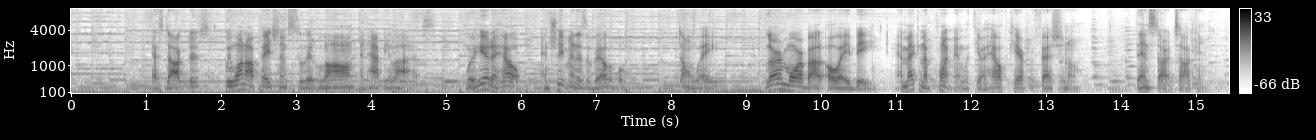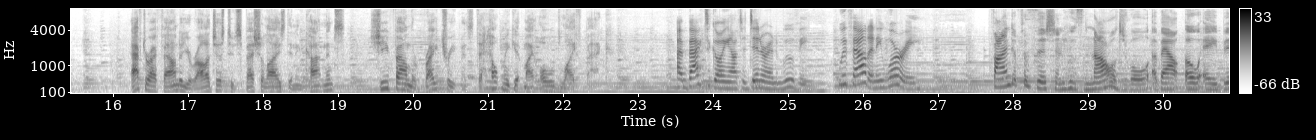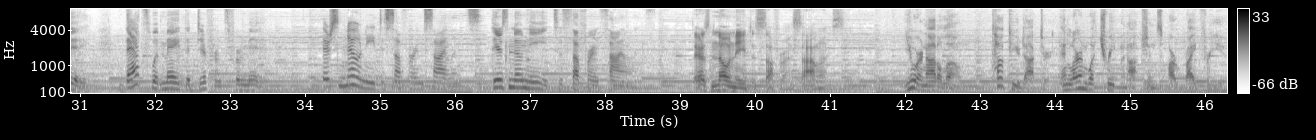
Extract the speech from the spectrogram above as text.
As doctors, we want our patients to live long and happy lives. We're here to help, and treatment is available. Don't wait. Learn more about OAB and make an appointment with your healthcare professional. Then start talking. After I found a urologist who specialized in incontinence, she found the right treatments to help me get my old life back. I'm back to going out to dinner and a movie without any worry. Find a physician who's knowledgeable about OAB. That's what made the difference for me. There's no need to suffer in silence. There's no need to suffer in silence. There's no need to suffer in silence. You are not alone. Talk to your doctor and learn what treatment options are right for you.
